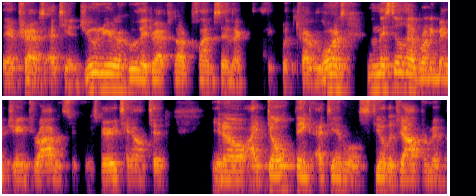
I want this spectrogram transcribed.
They have Travis Etienne Jr., who they drafted out of Clemson with Trevor Lawrence. And then they still have running back James Robinson, who's very talented. You know, I don't think Etienne will steal the job from him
